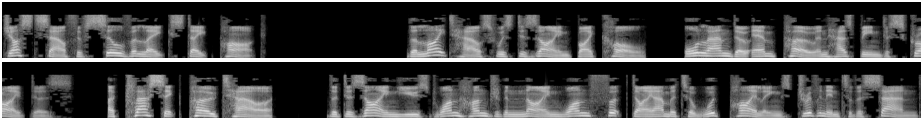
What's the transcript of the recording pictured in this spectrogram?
just south of Silver Lake State Park. The lighthouse was designed by Col. Orlando M. Poe and has been described as a classic Poe tower the design used 109 1-foot diameter wood pilings driven into the sand,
